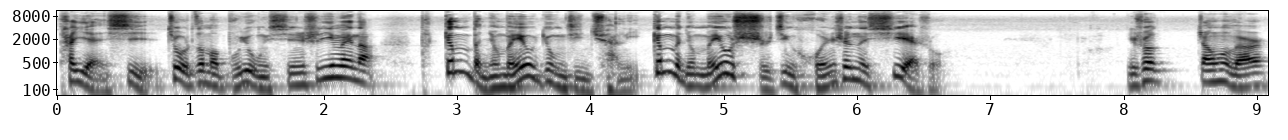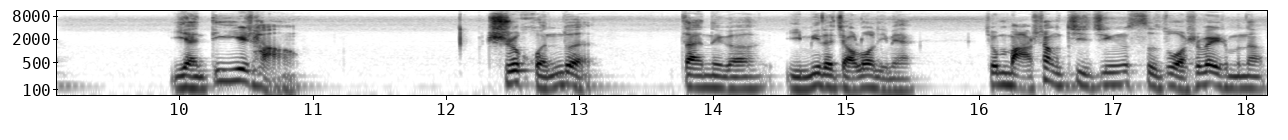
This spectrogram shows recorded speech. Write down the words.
他演戏就是这么不用心？是因为呢，他根本就没有用尽全力，根本就没有使尽浑身的解数。你说张颂文演第一场吃馄饨，在那个隐秘的角落里面，就马上技惊四座，是为什么呢？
